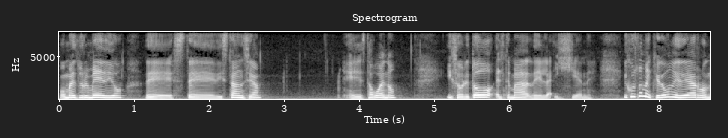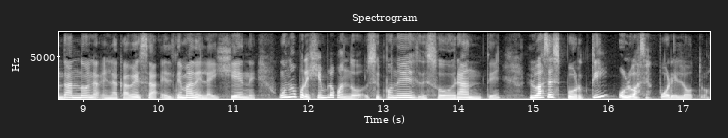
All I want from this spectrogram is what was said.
o metro y medio de este, distancia eh, está bueno. Y sobre todo el tema de la higiene. Y justo me quedó una idea rondando en la, en la cabeza, el tema de la higiene. Uno, por ejemplo, cuando se pone desodorante, ¿lo haces por ti o lo haces por el otro?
